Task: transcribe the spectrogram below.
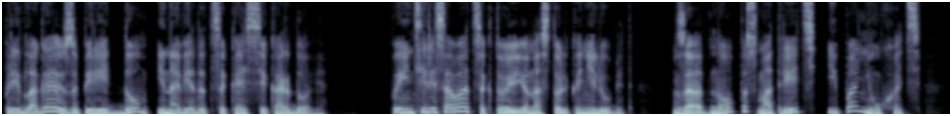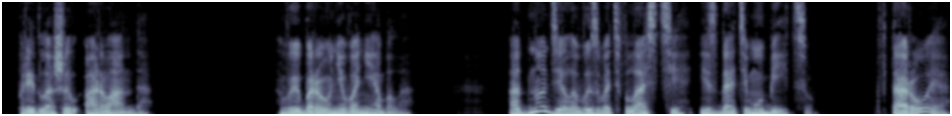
Предлагаю запереть дом и наведаться к Эсси Кордове. Поинтересоваться, кто ее настолько не любит. Заодно посмотреть и понюхать, — предложил Орландо. Выбора у него не было. Одно дело вызвать власти и сдать им убийцу. Второе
